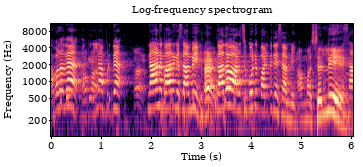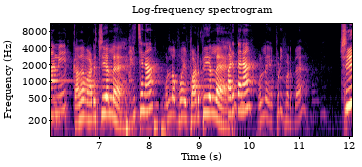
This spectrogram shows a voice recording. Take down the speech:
அவ்வளவுதான் அப்படித்தான். நானும் பாருங்க சாமி. கதவை அடைச்சு போட்டு படுத்துட்டேன் சாமி. ஆமா செல்லி. சாமி. கதவை அடைச்சியல்ல. அடிச்சனா? உள்ள போய் படுத்தியல்ல. படுத்தனா? உள்ள எப்படி படுத்த? சீ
